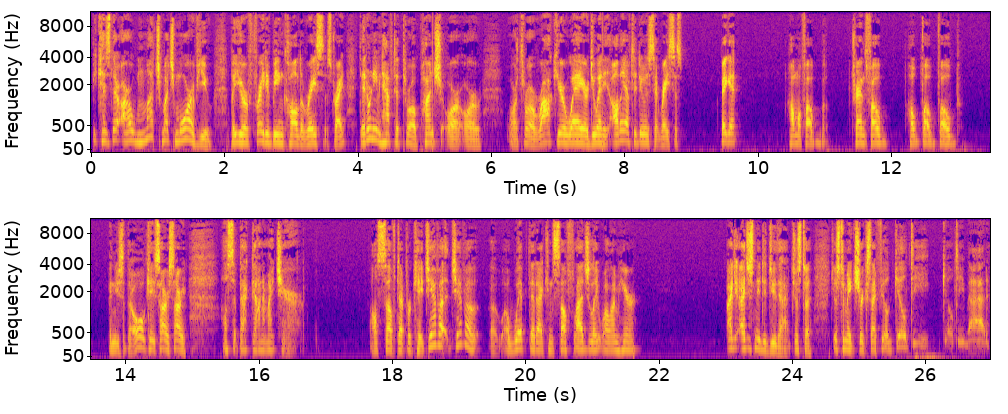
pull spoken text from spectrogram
because there are much, much more of you, but you're afraid of being called a racist, right? They don't even have to throw a punch or, or, or throw a rock your way or do anything. All they have to do is say racist, bigot, homophobe, transphobe, homophobe, phobe. And you sit there, oh, okay, sorry, sorry. I'll sit back down in my chair. I'll self-deprecate. Do you have a, do you have a, a whip that I can self-flagellate while I'm here? I, I just need to do that just to, just to make sure because I feel guilty, guilty bad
